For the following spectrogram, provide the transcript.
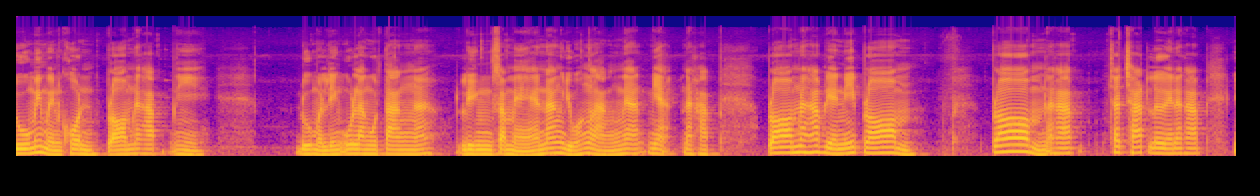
ดูไม่เหมือนคนปลอมนะครับนี่ดูเหมือนลิงอุลังอุตังนะลิงสแสมนั่งอยู่ข้างหลังเนี่ยเนี่ยนะครับปลอมนะครับเหรียญนี้ปลอมปลอมนะครับชัดๆเลยนะครับ จ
